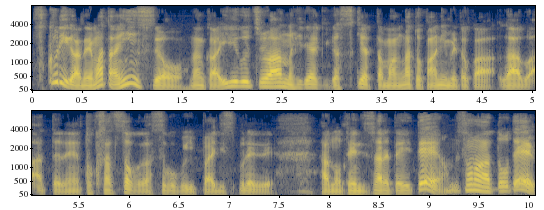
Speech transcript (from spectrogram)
作りがね、またいいんすよ。なんか入り口は庵野秀明が好きやった漫画とかアニメとかがバーってね、特撮とかがすごくいっぱいディスプレイであの展示されていて、その後で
